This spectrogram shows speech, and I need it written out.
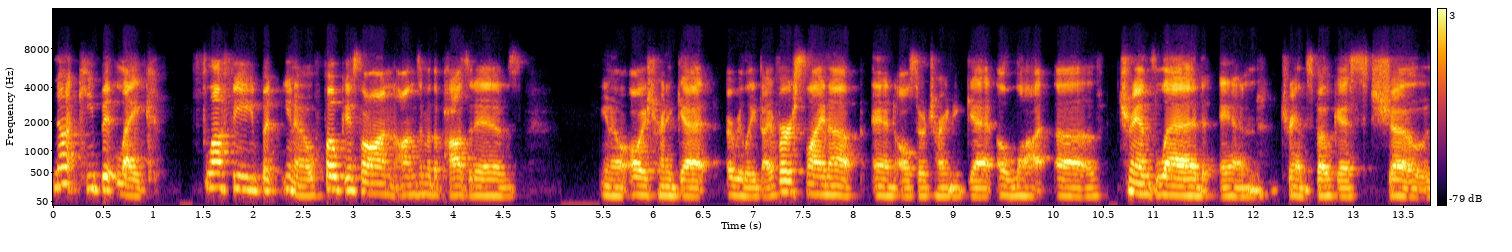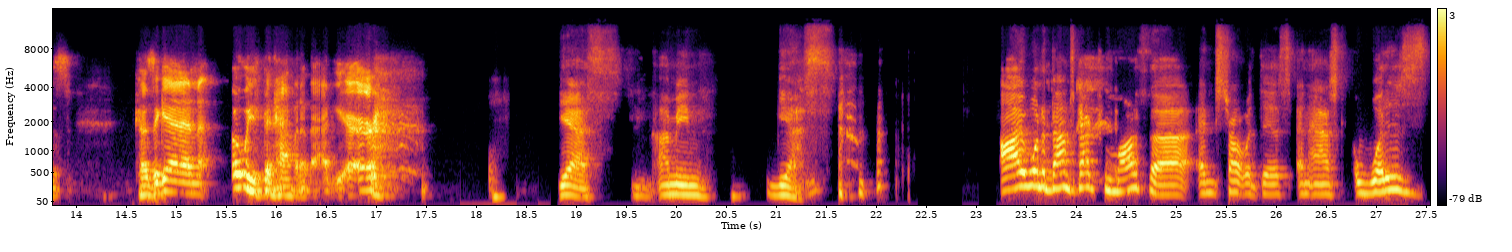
not keep it like fluffy but you know focus on on some of the positives. You know always trying to get a really diverse lineup and also trying to get a lot of trans led and trans focused shows. Because again oh we've been having a bad year Yes. I mean, yes. I want to bounce back to Martha and start with this and ask what is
